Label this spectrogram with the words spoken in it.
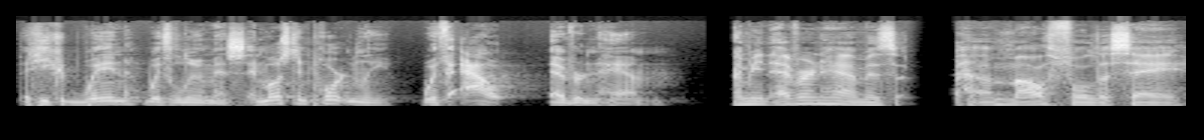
that he could win with Loomis, and most importantly, without Evernham. I mean, Evernham is a mouthful to say.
